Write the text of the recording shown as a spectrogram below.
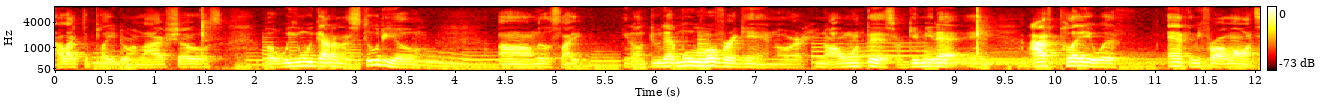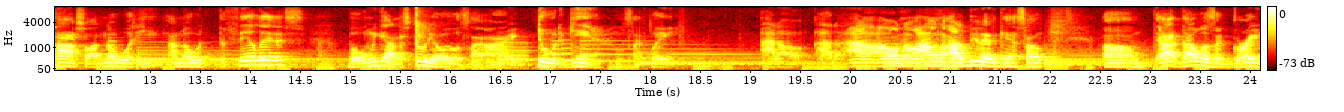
I like to play during live shows. But when we got in the studio, um, it was like, you know, do that move over again, or you know, I want this, or give me that. And I've played with Anthony for a long time, so I know what he, I know what the feel is. But when we got in the studio, it was like, all right, do it again. It was like, wait, I don't, I don't, I don't, I don't know, I don't know how to do that again. So um, that that was a great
